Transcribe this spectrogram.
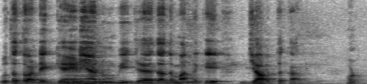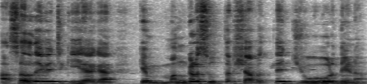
ਉਹ ਤਾਂ ਤੁਹਾਡੇ ਗਹਿਣਿਆਂ ਨੂੰ ਵੀ ਜਾਇਦਾਦ ਮੰਨ ਕੇ ਜ਼ਬਤ ਕਰ ਲਓ। ਹੁਣ ਅਸਲ ਦੇ ਵਿੱਚ ਕੀ ਹੈਗਾ? ਕਿ ਮੰਗਲ ਸੂਤਰ ਸ਼ਬਦ ਤੇ ਜ਼ੋਰ ਦੇਣਾ।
